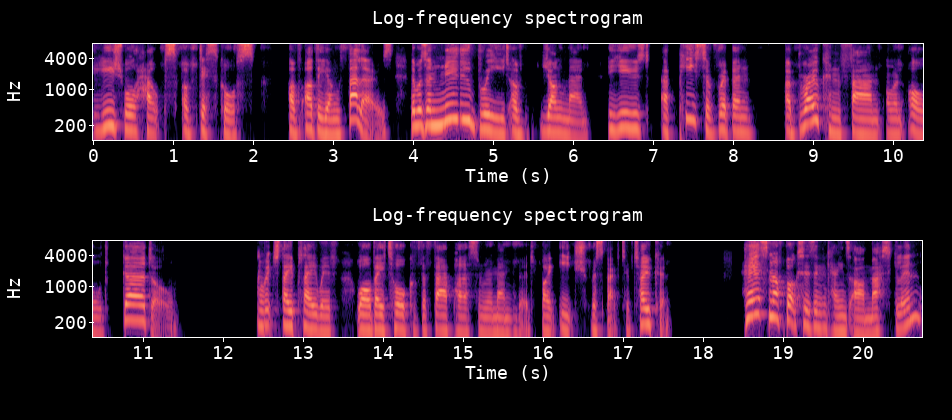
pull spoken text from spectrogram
usual helps of discourse of other young fellows, there was a new breed of young men who used a piece of ribbon, a broken fan, or an old girdle, which they play with while they talk of the fair person remembered by each respective token. Here, snuff boxes and canes are masculine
